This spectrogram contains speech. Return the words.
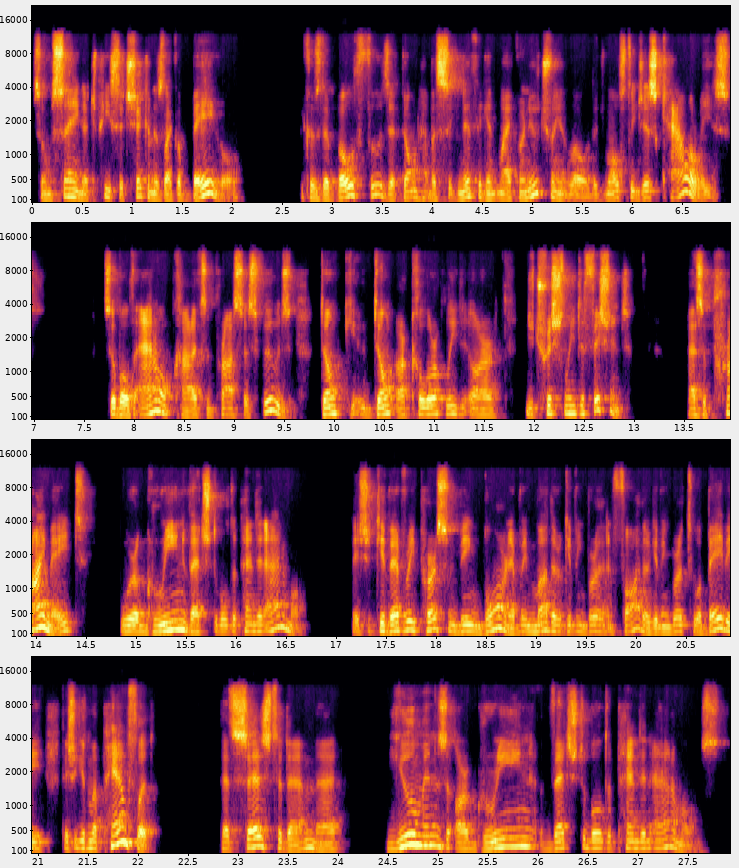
So I'm saying a piece of chicken is like a bagel because they're both foods that don't have a significant micronutrient load. They're mostly just calories. So both animal products and processed foods don't, don't are calorically are nutritionally deficient. As a primate, we're a green vegetable dependent animal. They should give every person being born, every mother giving birth and father giving birth to a baby, they should give them a pamphlet that says to them that humans are green vegetable dependent animals.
